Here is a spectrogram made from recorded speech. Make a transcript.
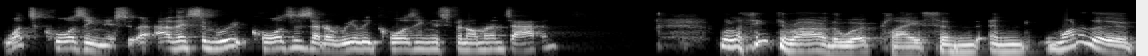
what's causing this? Are there some root causes that are really causing this phenomenon to happen? Well, I think there are in the workplace, and and one of the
